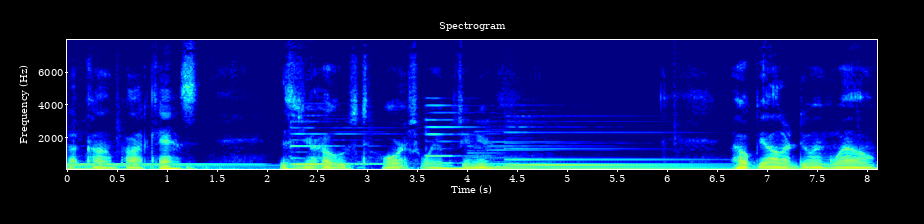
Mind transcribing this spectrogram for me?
Podcast. This is your host, Horace Williams Jr. I hope y'all are doing well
